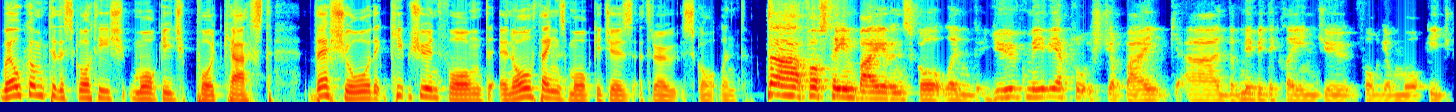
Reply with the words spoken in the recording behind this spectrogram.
Welcome to the Scottish Mortgage Podcast, this show that keeps you informed in all things mortgages throughout Scotland. As a first time buyer in Scotland, you've maybe approached your bank and they've maybe declined you for your mortgage.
